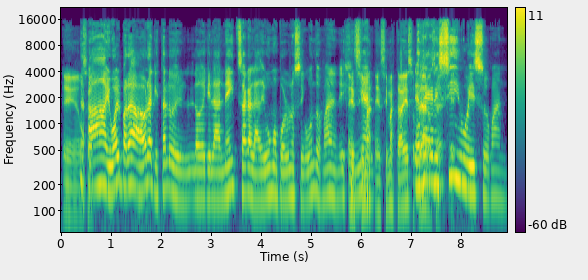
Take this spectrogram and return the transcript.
Eh, o sea, ah, igual pará, ahora que está lo de, lo de que la Nate saca la de humo por unos segundos, man, es genial. encima está eso. es claro, o sea, regresivo eso, man.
